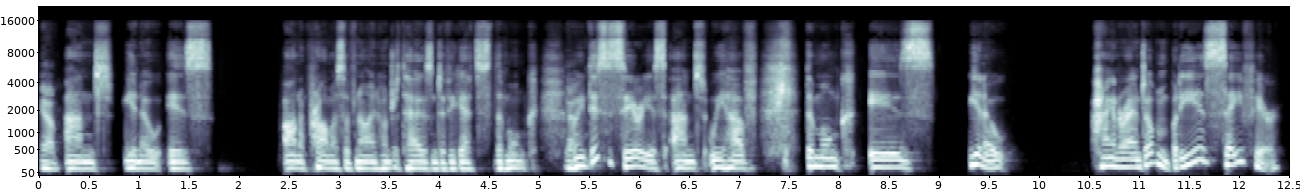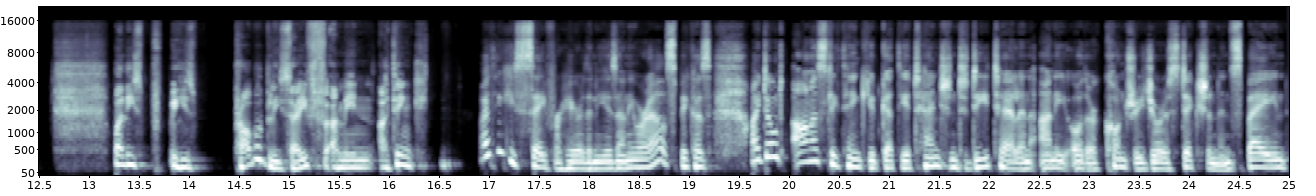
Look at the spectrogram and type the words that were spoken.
Yeah. and you know is on a promise of nine hundred thousand if he gets the monk. Yeah. I mean, this is serious, and we have the monk is you know hanging around Dublin, but he is safe here. Well, he's he's probably safe. I mean, I think I think he's safer here than he is anywhere else because I don't honestly think you'd get the attention to detail in any other country, jurisdiction, in Spain,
